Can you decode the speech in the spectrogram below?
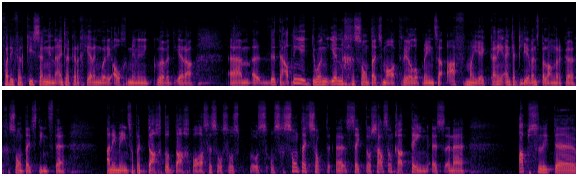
van die verkiesing en eintlik regering oor die algemeen in die COVID era. Ehm um, dit help nie jy dwing een gesondheidsmaatreël op mense af, maar jy kan nie eintlik lewensbelangrike gesondheidsdienste aan die mense op 'n dag tot dag basis ons ons ons, ons gesondheidssektor selfs in Gauteng is in 'n absolute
